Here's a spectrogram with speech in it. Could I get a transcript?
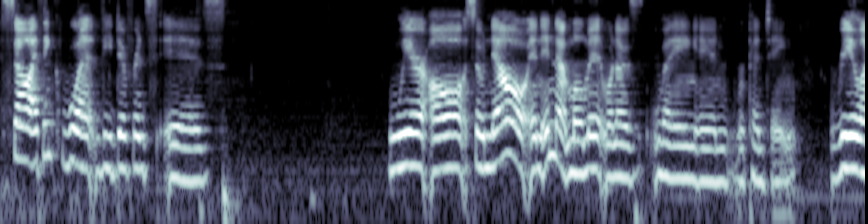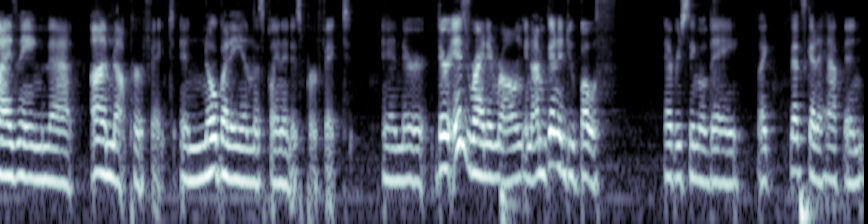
So I think what the difference is we're all so now and in that moment when I was laying and repenting, realizing that I'm not perfect and nobody on this planet is perfect. And there there is right and wrong and I'm going to do both every single day. Like that's going to happen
